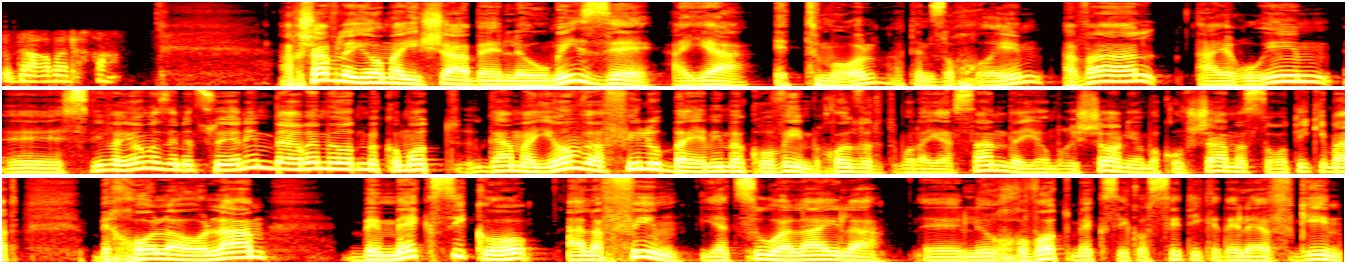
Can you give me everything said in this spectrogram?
תודה רבה לך. עכשיו ליום האישה הבינלאומי, זה היה אתמול, אתם זוכרים, אבל האירועים אה, סביב היום הזה מצוינים בהרבה מאוד מקומות גם היום ואפילו בימים הקרובים. בכל זאת, אתמול היה Sunday, יום ראשון, יום החופשה המסורתי כמעט בכל העולם. במקסיקו אלפים יצאו הלילה אה, לרחובות מקסיקו סיטי כדי להפגין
